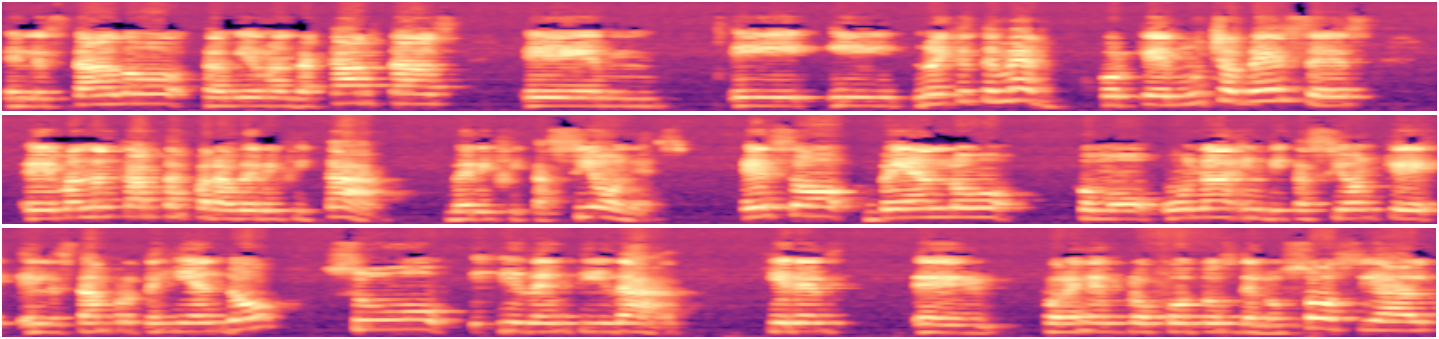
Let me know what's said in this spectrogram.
El Estado también manda cartas, Em, y, no hay que temer, porque muchas veces eh, mandan cartas para verificar, verificaciones. Eso véanlo como una indicación que le están protegiendo su identidad. Quieren, eh, por ejemplo, fotos de lo social,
